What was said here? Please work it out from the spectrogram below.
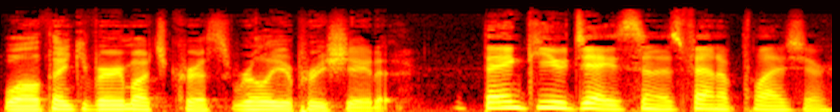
Well, thank you very much, Chris. Really appreciate it. Thank you, Jason. It's been a pleasure.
